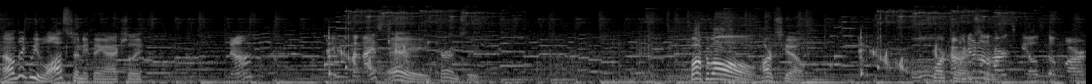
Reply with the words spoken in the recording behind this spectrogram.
I don't think we lost anything actually. No. It was a nice. Hey, currency. Pokeball, heart scale. Ooh, more how are we doing on currency. heart scale so far?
